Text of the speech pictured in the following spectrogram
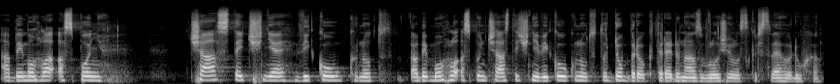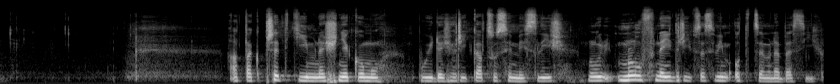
aby mohla aspoň částečně vykouknout, aby mohlo aspoň částečně vykouknout to dobro, které do nás vložil skrz svého ducha. A tak předtím, než někomu půjdeš říkat, co si myslíš, mluv nejdřív se svým otcem v nebesích.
